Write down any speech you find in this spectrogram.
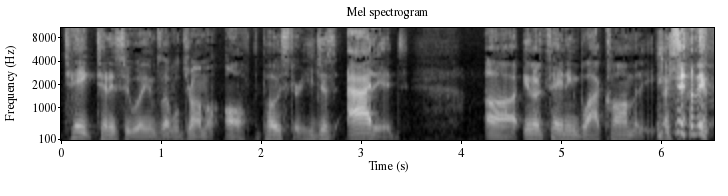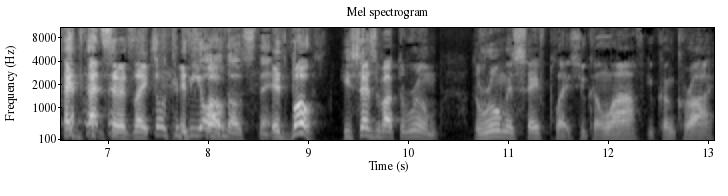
take Tennessee Williams level drama off the poster. He just added. Uh, entertaining black comedy or something like that. So it's like So it could be all those things. It's both. He says about the room, the room is safe place. You can laugh, you can cry,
